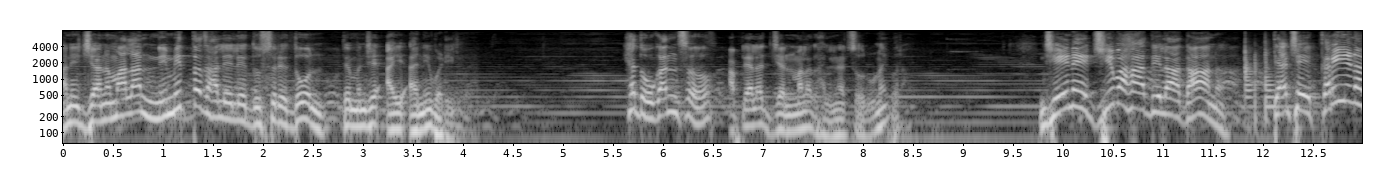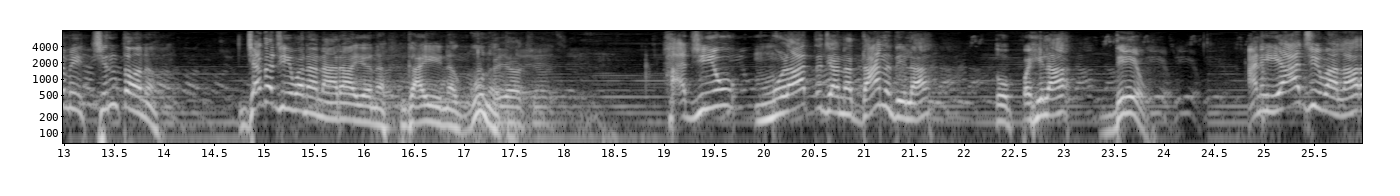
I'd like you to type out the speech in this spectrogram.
आणि जन्माला निमित्त झालेले दुसरे दोन ते म्हणजे आई आणि वडील. ह्या दोघांचं आपल्याला जन्माला घालण्याचं ऋण आहे बरं. जेने जीव हा दिला दान त्याचे करीन मी चिंतन. जगजीवन नारायण गायीन गुण. हा जीव मुळात ज्यानं दान दिला तो पहिला देव. आणि या जीवाला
